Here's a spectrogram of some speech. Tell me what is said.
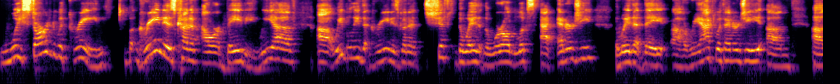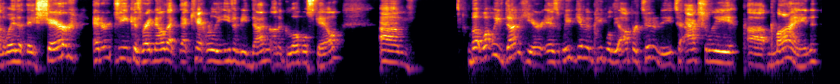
we started with green, but green is kind of our baby. We have uh, we believe that green is going to shift the way that the world looks at energy, the way that they uh, react with energy, um, uh, the way that they share energy, because right now that, that can't really even be done on a global scale. Um, but what we've done here is we've given people the opportunity to actually uh, mine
